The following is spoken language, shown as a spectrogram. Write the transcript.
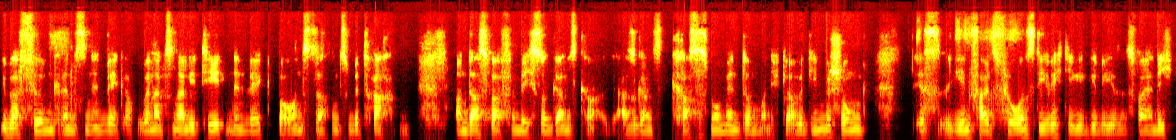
über Firmengrenzen hinweg, auch über Nationalitäten hinweg bei uns Sachen zu betrachten. Und das war für mich so ein ganz, also ganz krasses Momentum. Und ich glaube, die Mischung ist jedenfalls für uns die richtige gewesen. Es war ja nicht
